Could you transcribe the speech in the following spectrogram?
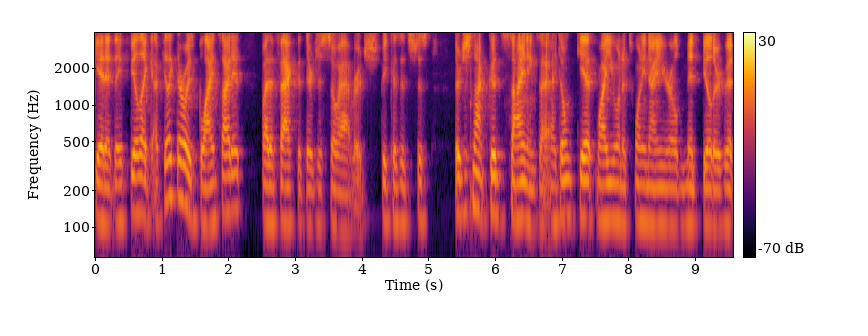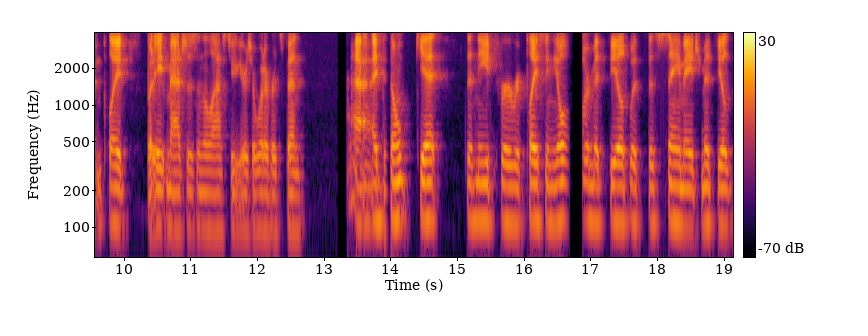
get it. They feel like I feel like they're always blindsided by the fact that they're just so average because it's just they're just not good signings. I, I don't get why you want a 29 year old midfielder who hadn't played but eight matches in the last two years or whatever it's been. I, I don't get the need for replacing the older midfield with the same age midfield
